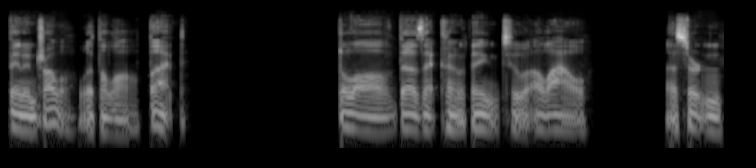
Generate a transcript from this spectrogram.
been in trouble with the law. But the law does that kind of thing to allow a certain,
